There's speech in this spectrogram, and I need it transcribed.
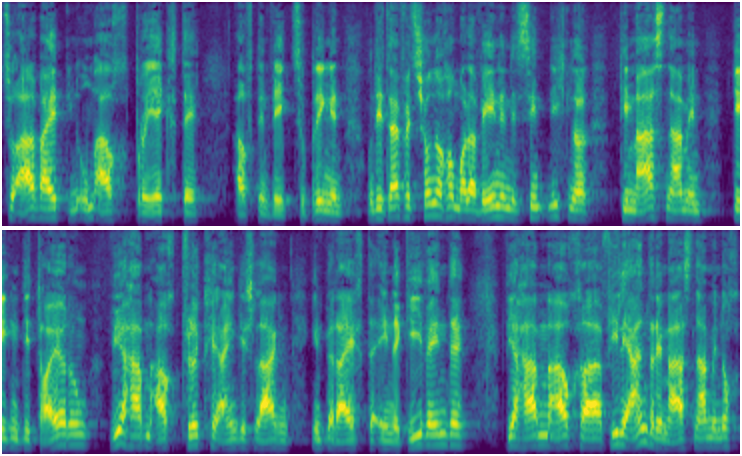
zu arbeiten, um auch Projekte auf den Weg zu bringen. Und ich darf jetzt schon noch einmal erwähnen, es sind nicht nur die Maßnahmen gegen die Teuerung. Wir haben auch Pflöcke eingeschlagen im Bereich der Energiewende. Wir haben auch äh, viele andere Maßnahmen noch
